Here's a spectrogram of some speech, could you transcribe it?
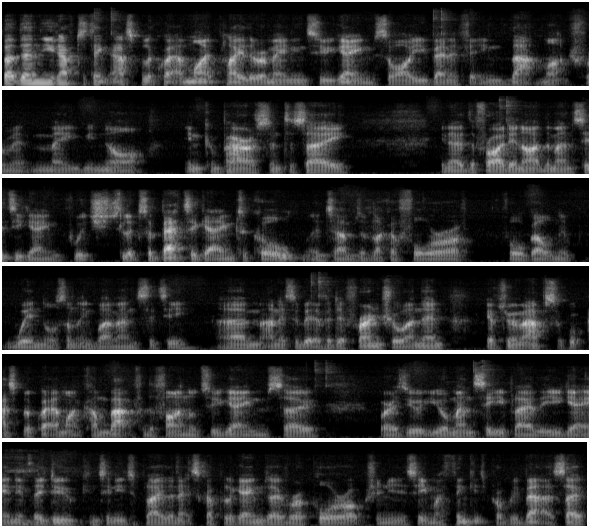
but then you'd have to think Azpilicueta might play the remaining two games. So are you benefiting that much from it? Maybe not. In comparison to say, you know, the Friday night the Man City game, which looks a better game to call in terms of like a four or a four goal win or something by Man City, um, and it's a bit of a differential. And then you have to remember Azpilicueta might come back for the final two games. So whereas your, your Man City player that you get in, if they do continue to play the next couple of games over a poorer option in your team, I think it's probably better. So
